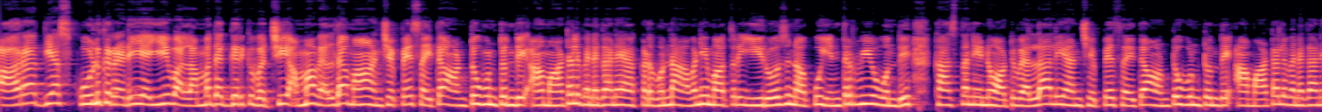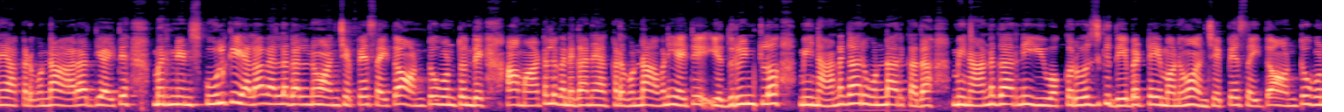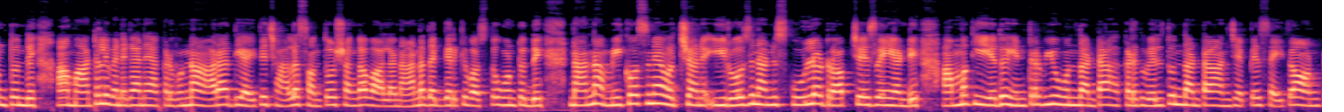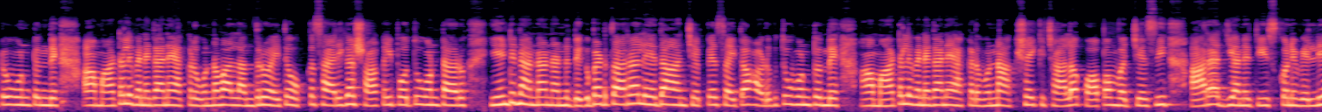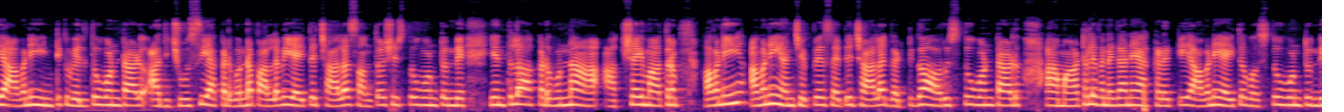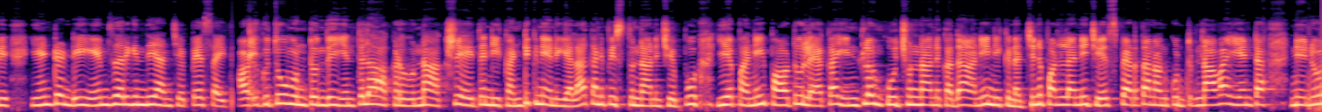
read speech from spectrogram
ఆరాధ్య స్కూల్‌కి రెడీ అయ్యి వాళ్ళ అమ్మ దగ్గరికి వచ్చి, "అమ్మ వెళ్దామా?" అని చెప్పేసి అయితే అంటూ ఉంటుంది. ఆ మాటలు వినగానే అక్కడ ఉన్న అవని మాత్రం, "ఈరోజు నాకు ఇంటర్వ్యూ ఉంది. కాస్త నేను అటు వెళ్ళాలి" అని చెప్పేసి అయితే అంటూ ఉంటుంది. ఆ మాటలు వినగానే అక్కడ ఉన్న ఆరాధ్య అయితే, "మరి నేను స్కూల్‌కి ఎలా వెళ్ళగలను?" అని చెప్పేసి అయితే అంటూ ఉంటుంది. ఆ మాటలు వినగానే అక్కడ ఉన్న అవని అయితే, "ఎదురింట్లో మీ నాన్నగారు ఉన్నారు కదా! మీ నాన్నగారిని ఈ ఒక్క రోజుకి దీబెట్టేయమను" అని చెప్పేసి అయితే అంటూ ఉంటుంది. ఆ మాటలు వినగానే అక్కడ ఉన్న ఆరాధ్య అయితే చాలా సంతోషం సంతోషంగా వాళ్ళ నాన్న దగ్గరికి వస్తూ ఉంటుంది. "నాన్న మీకోసమే వచ్చాను. ఈరోజు నన్ను స్కూల్‌లో డ్రాప్ చేసేయండి. అమ్మకి ఏదో ఇంటర్వ్యూ ఉందంట. అక్కడికి వెళ్తుందంట" అని చెప్పేసి అయితే అంటూ ఉంటుంది. ఆ మాటలు వినగానే అక్కడ ఉన్న వాళ్ళందరూ అయితే ఒక్కసారిగా షాక్ అయిపోతూ ఉంటారు. "ఏంటి నాన్న నన్ను దిగబెడతారా లేదా?" అని చెప్పేసి అయితే అడుగుతూ ఉంటుంది. ఆ మాటలు వినగానే అక్కడ ఉన్న అక్షయ్‌కి చాలా కోపం వచ్చేసి ఆరాధ్యాన్ని తీసుకొని వెళ్ళి అవని ఇంటికి వెళ్తూ ఉంటాడు. అది చూసి అక్కడ ఉన్న పల్లవి అయితే చాలా సంతోషిస్తూ ఉంటుంది. ఇంతలో అక్కడ ఉన్న అక్షయ్ మాత్రం "అవని అవని" అని చెప్పేసి అయితే చాలా గట్టిగా అరుస్తూ ఉంటాడు. ఆ మాటలు వినగానే అక్కడికి అవని అయితే వస్తూ ఉంటుంది. "ఏంటండి ఏం జరిగింది?" అని చెప్పేసి అయితే అడుగుతూ ఉంటుంది. ఇంతలో అక్కడ ఉన్న అక్షయ్ అయితే, "నీ కంటికి నేను ఎలా కనిపిస్తున్నాను చెప్పు? ఏ పని పాటు లేక ఇంట్లో కూర్చున్నాను కదా అని నీకు నచ్చిన పనులన్నీ చేసి పెడతాను అనుకుంటున్నావా ఏంట నేను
